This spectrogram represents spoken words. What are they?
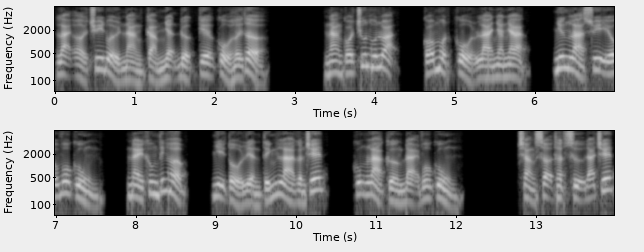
lại ở truy đuổi nàng cảm nhận được kia cổ hơi thở. Nàng có chút hỗn loạn, có một cổ là nhàn nhạt, nhạt, nhưng là suy yếu vô cùng, này không thích hợp, nhị tổ liền tính là gần chết, cũng là cường đại vô cùng. Chẳng sợ thật sự đã chết,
